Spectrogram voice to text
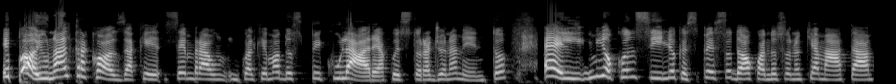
E poi un'altra cosa che sembra un, in qualche modo speculare a questo ragionamento è il mio consiglio che spesso do quando sono chiamata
